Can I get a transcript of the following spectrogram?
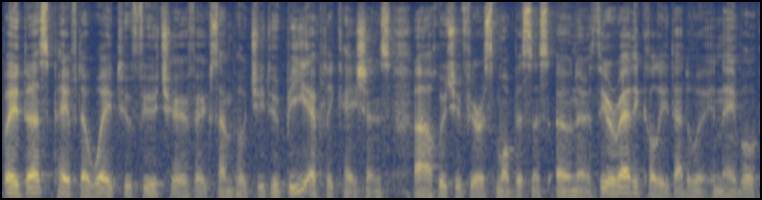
but it does pave the way to future, for example, G2B applications, uh, which if you're a small business owner, theoretically that will enable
